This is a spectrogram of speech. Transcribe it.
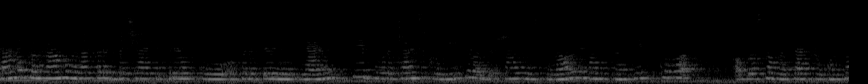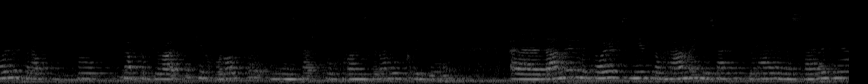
Дана програма вона передбачає підтримку оперативної діяльності Богородчанського відділу державної установи Івано-Франківського обласного центру контролю та профілактики хвороб Міністерства охорони здоров'я України. Е, Даною метою цієї програми є захист здоров'я населення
